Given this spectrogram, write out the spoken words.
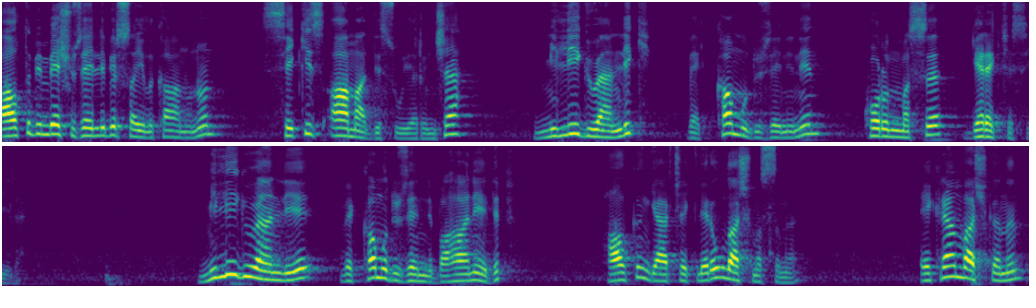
6551 sayılı kanunun 8A maddesi uyarınca milli güvenlik ve kamu düzeninin korunması gerekçesiyle. Milli güvenliği ve kamu düzenini bahane edip halkın gerçeklere ulaşmasını, Ekrem Başkan'ın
